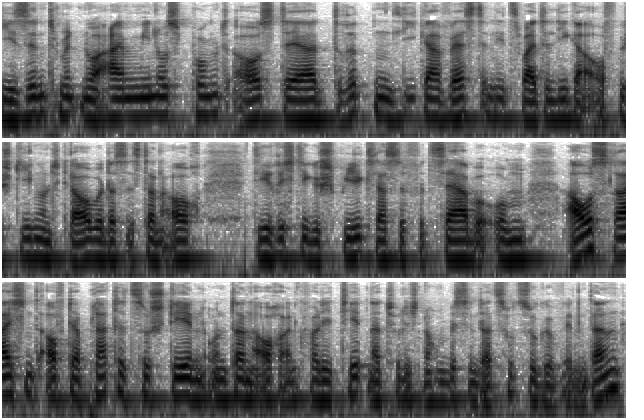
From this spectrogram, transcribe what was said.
Die sind mit nur einem Minuspunkt aus der dritten Liga West in die zweite Liga aufgestiegen und ich glaube, das ist dann auch die richtige Spielklasse für Zerbe, um ausreichend auf der Platte zu stehen und dann auch an Qualität natürlich noch ein bisschen dazu zu gewinnen. Dann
